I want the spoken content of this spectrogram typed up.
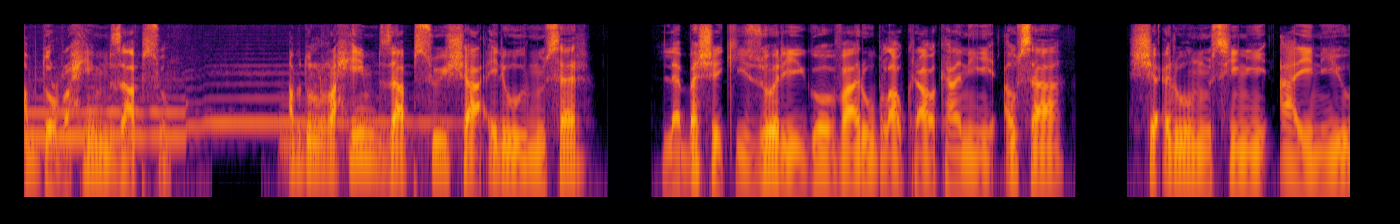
عەبدولڕەحیم زاپسو عەبدولڕەحیم زاپسوی شاعیر و نووسەر لە بەشێکی زۆری گۆڤار و بڵاوکراوەکانی ئەوسا شیعر و نووسینی ئایینی و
